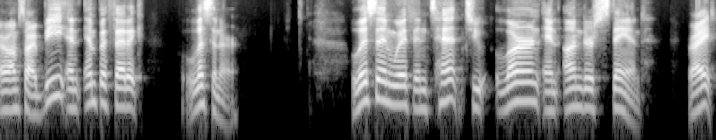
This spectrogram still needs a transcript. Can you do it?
or I'm sorry, be an empathetic listener. Listen with intent to learn and understand, right?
